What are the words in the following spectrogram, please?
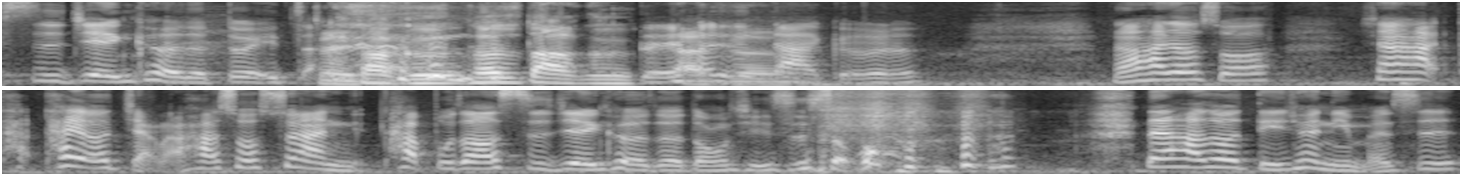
四剑客的队长，大哥，他是大哥，对，他是大哥了。然后他就说，像他他他有讲了，他说虽然他不知道四剑客这东西是什么，但他说的确你们是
